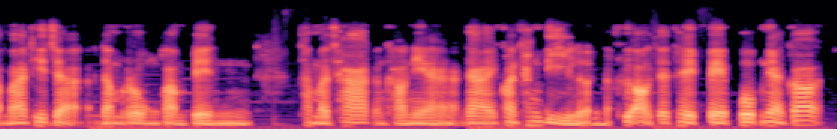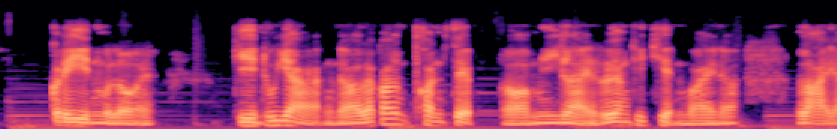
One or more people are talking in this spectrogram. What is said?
สามารถที่จะดำรงความเป็นธรรมชาติของเขาเนี่ยได้ค่อนข้างดีเลย คือออกจากไทเปปุ๊บเนี่ยก็ green หมดเลย green ทุกอย่างเนาะแล้วก็ concept มีหลายเรื่องที่เขียนไว้เนาะหลาย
